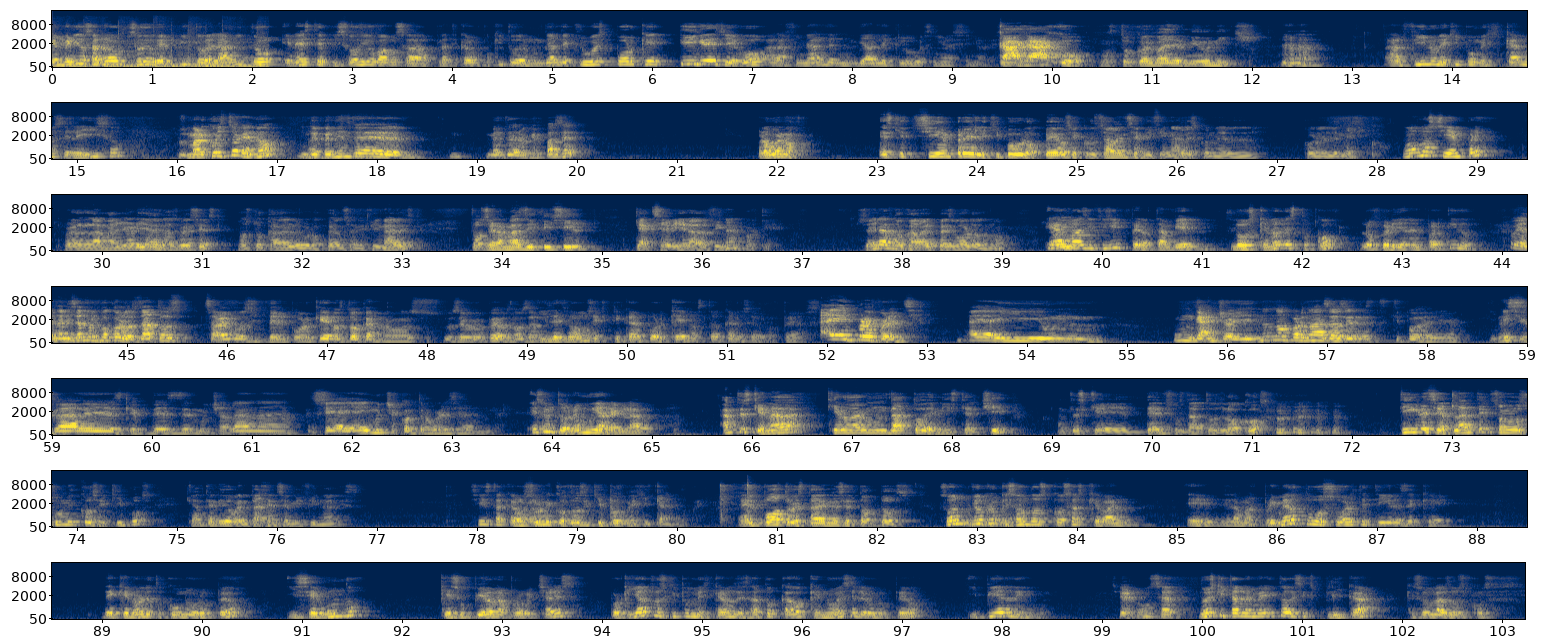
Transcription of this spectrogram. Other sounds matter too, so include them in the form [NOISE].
Bienvenidos al nuevo episodio del Pito del Árbitro. En este episodio vamos a platicar un poquito del Mundial de Clubes porque Tigres llegó a la final del Mundial de Clubes, señoras y señores. ¡Cagajo! Nos tocó el Bayern Múnich. [LAUGHS] Al fin un equipo mexicano se le hizo. Pues marcó historia, ¿no? Independientemente de lo que pase. Pero bueno, es que siempre el equipo europeo se cruzaba en semifinales con el, con el de México. No, no siempre. Pero la mayoría de las veces nos tocaba el europeo en semifinales. Entonces era más difícil que accediera a la final porque se Era- tocaba el pez gordo, ¿no? Era Oye. más difícil, pero también los que no les tocó lo perdían el partido. Oye, analizando un poco los datos, sabemos del por qué nos tocan los, los europeos, ¿no? O sea, Y les vamos a explicar por qué nos tocan los europeos. hay preferencia. Hay ahí un, un gancho ahí. No, no por nada se hacen este tipo de, de Es- ciudades que desde mucha lana. Sí, ahí hay mucha controversia. Es un torneo muy arreglado. Antes que nada, quiero dar un dato de Mr. Chip. Antes que den sus datos locos. [LAUGHS] Tigres y Atlante son los únicos equipos que han tenido ventaja en semifinales. Sí, está Los cabrón. únicos dos equipos mexicanos, güey. El Potro está en ese top 2. Son, yo creo que son dos cosas que van eh, de la mano. Primero tuvo suerte Tigres de que, de que no le tocó un europeo. Y segundo, que supieron aprovechar eso. Porque ya a otros equipos mexicanos les ha tocado que no es el europeo y pierden, güey. ¿no? O sea, no es quitarle mérito, es explicar que son las dos cosas.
